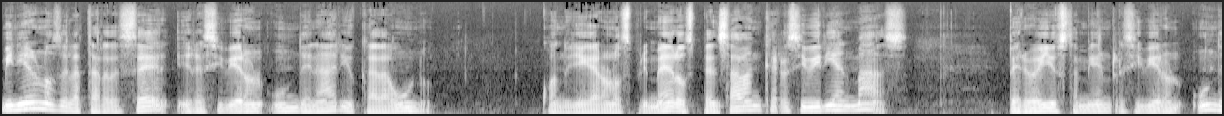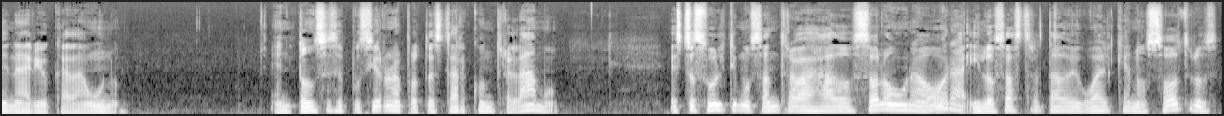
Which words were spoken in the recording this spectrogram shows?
Vinieron los del atardecer y recibieron un denario cada uno. Cuando llegaron los primeros pensaban que recibirían más, pero ellos también recibieron un denario cada uno. Entonces se pusieron a protestar contra el amo. Estos últimos han trabajado solo una hora y los has tratado igual que a nosotros,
